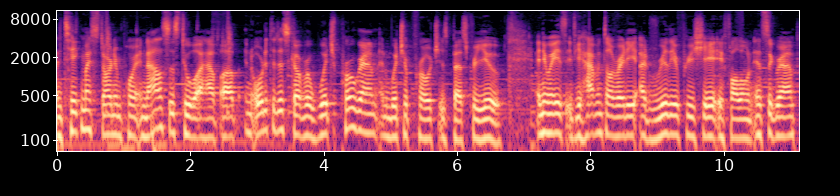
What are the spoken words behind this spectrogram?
and take my starting point analysis tool I have up in order to discover which program and which approach is best for you. Anyways, if you haven't already, I'd really appreciate a follow on Instagram.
